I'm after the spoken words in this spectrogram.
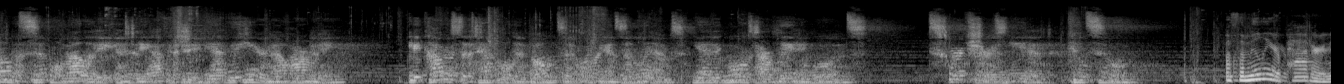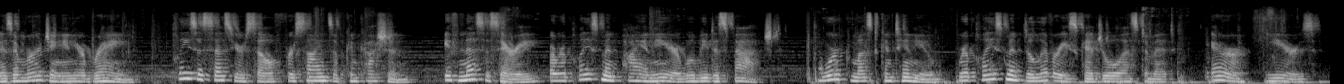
Hum a simple melody into the effigy, yet we hear no harmony. It covers the temple in bones and organs and limbs, yet ignores our bleeding wounds. Scripture is needed. Consume. A familiar pattern is emerging in your brain. Please assess yourself for signs of concussion. If necessary, a replacement pioneer will be dispatched. Work must continue. Replacement delivery schedule estimate. Error, years.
